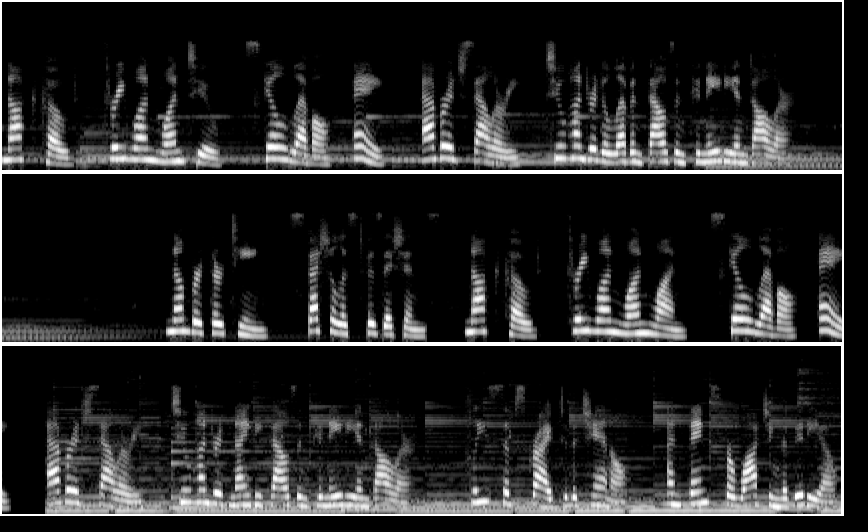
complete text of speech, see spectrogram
NOC code 3112. Skill level A. Average salary 211,000 Canadian dollar. Number 13. Specialist physicians. NOC code 3111. Skill level A. Average salary 290,000 Canadian dollar. Please subscribe to the channel. And thanks for watching the video.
